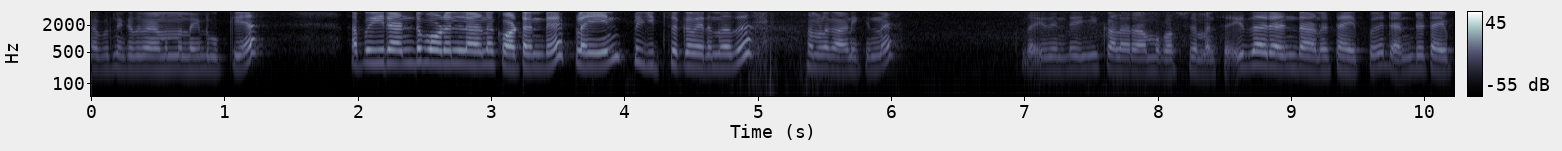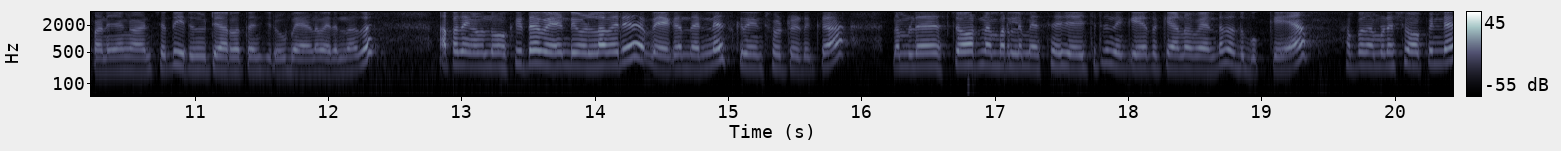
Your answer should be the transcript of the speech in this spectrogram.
അപ്പോൾ നിങ്ങൾക്ക് വേണമെന്നുണ്ടെങ്കിൽ ബുക്ക് ചെയ്യാം. അപ്പോൾ ഈ രണ്ട് മോഡലിലാണ് കോട്ടന്റെ പ്ലെയിൻ പ്ലീറ്റ്സ് ഒക്കെ വരുന്നത് നമ്മൾ കാണിക്കുന്നത്. ഇതിന്റെ ഈ കളറാകുമ്പോൾ കുറച്ച് മനസ്സിലായി ഇത് രണ്ടാണ് ടൈപ്പ് രണ്ട് ടൈപ്പാണ് ഞാൻ കാണിച്ചത്. ഇരുന്നൂറ്റി അറുപത്തഞ്ച് രൂപയാണ് വരുന്നത്. അപ്പോൾ നിങ്ങൾ നോക്കിയിട്ട് വേണ്ടിയുള്ളവർ വേഗം തന്നെ സ്ക്രീൻഷോട്ട് എടുക്കുക. നമ്മുടെ സ്റ്റോർ നമ്പറിൽ മെസ്സേജ് അയച്ചിട്ട് നിങ്ങൾക്ക് ഏതൊക്കെയാണോ വേണ്ടത് അത് ബുക്ക് ചെയ്യാം. അപ്പോൾ നമ്മുടെ ഷോപ്പിന്റെ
